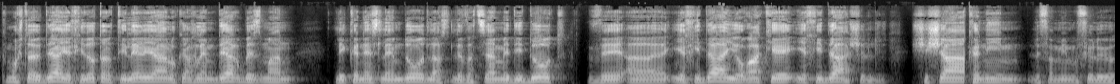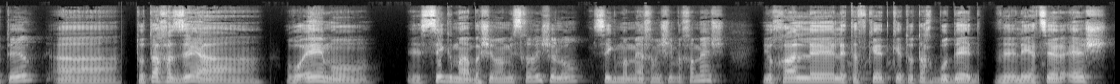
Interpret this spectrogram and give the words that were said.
כמו שאתה יודע, יחידות ארטילריה לוקח להם די הרבה זמן להיכנס לעמדות, לבצע מדידות והיחידה יורה כיחידה של שישה קנים, לפעמים אפילו יותר. התותח הזה, הרועם או אה, סיגמה בשם המסחרי שלו, סיגמה 155, יוכל אה, לתפקד כתותח בודד ולייצר אש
